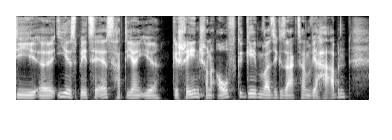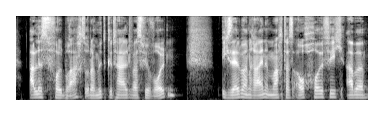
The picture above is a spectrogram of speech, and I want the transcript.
Die äh, ISBCS hat ja ihr Geschehen schon aufgegeben, weil sie gesagt haben, wir haben alles vollbracht oder mitgeteilt, was wir wollten. Ich selber in Reine mache das auch häufig, aber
